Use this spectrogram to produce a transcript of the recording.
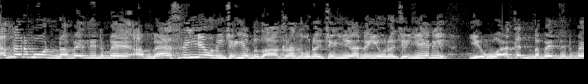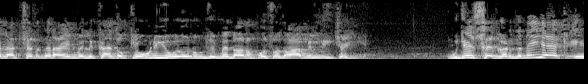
अगर वो नबे दिन में अब बहस नहीं ये होनी चाहिए मुजाकरत हम्म। होने चाहिए या नहीं होने चाहिए नहीं ये हुआ है कि नबे दिन में इलेक्शन अगर आइन में लिखा है तो क्यों नहीं हुए और उन जिम्मेदारों को सजा मिलनी चाहिए? मुझे इससे गर्द नहीं है कि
